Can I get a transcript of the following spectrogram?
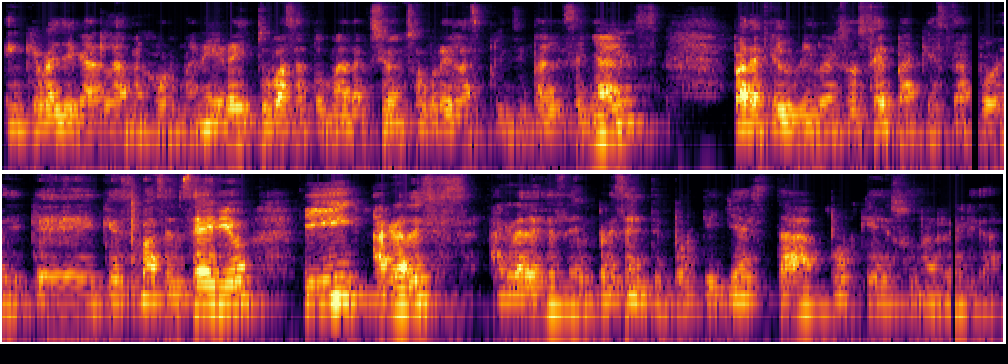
en que va a llegar la mejor manera y tú vas a tomar acción sobre las principales señales para que el universo sepa que está por que, que vas en serio y agradeces, agradeces en presente porque ya está, porque es una realidad.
